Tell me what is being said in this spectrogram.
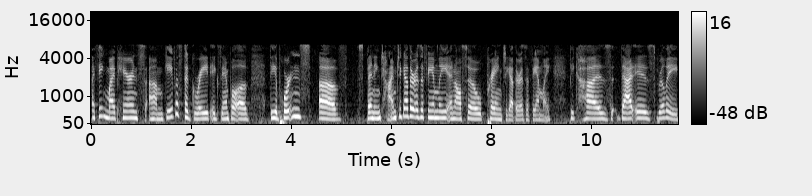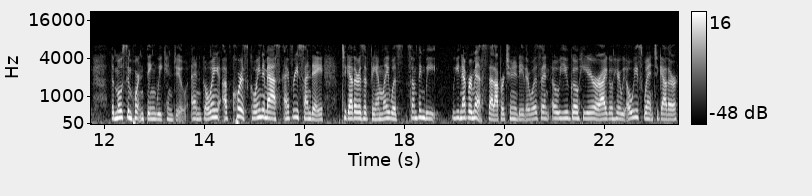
I think my parents um, gave us the great example of the importance of spending time together as a family and also praying together as a family because that is really the most important thing we can do. And going, of course, going to Mass every Sunday together as a family was something we we never missed that opportunity. There wasn't, oh, you go here or I go here. We always went together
